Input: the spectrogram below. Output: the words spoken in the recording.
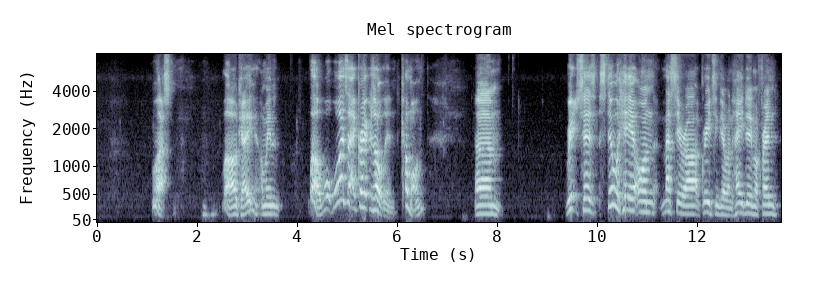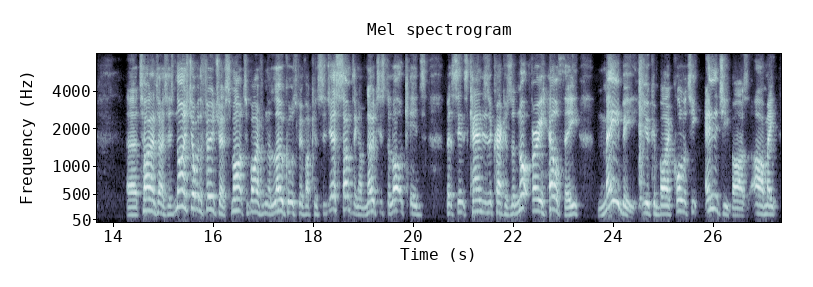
Well, that's well, okay. I mean, well, why is that a great result then? Come on. Um, Rich says, still here on Masira. Greetings, everyone. How you doing, my friend? Uh, Thailand says, nice job with the food chef. Smart to buy from the locals. But if I can suggest something, I've noticed a lot of kids, but since candies and crackers are not very healthy, maybe you can buy quality energy bars. Oh, mate.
